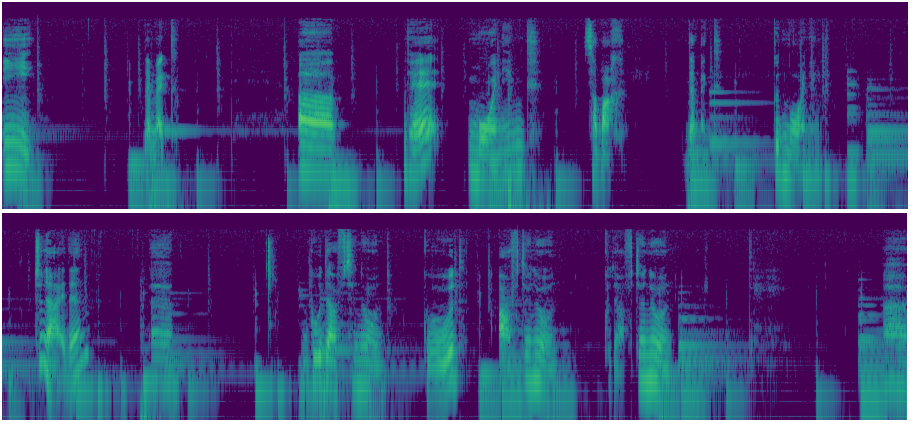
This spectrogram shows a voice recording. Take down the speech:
iyi demek. Aa, ve morning sabah demek. Good morning. Tünaydın. e, good afternoon. Good afternoon. Good afternoon. Aa,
